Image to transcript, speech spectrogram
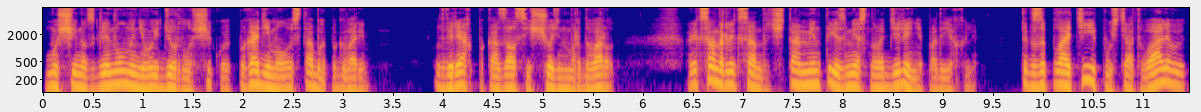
Мужчина взглянул на него и дернул щекой. «Погоди, мол, с тобой поговорим». В дверях показался еще один мордоворот. Александр Александрович, там менты из местного отделения подъехали. Так заплати, пусть отваливают.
